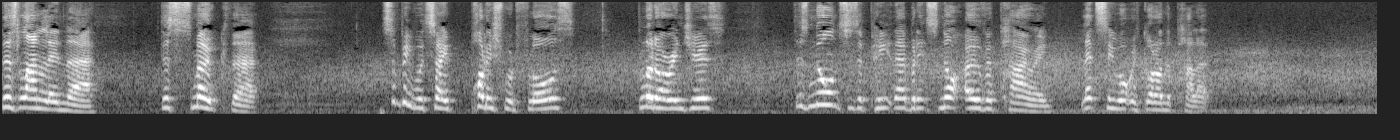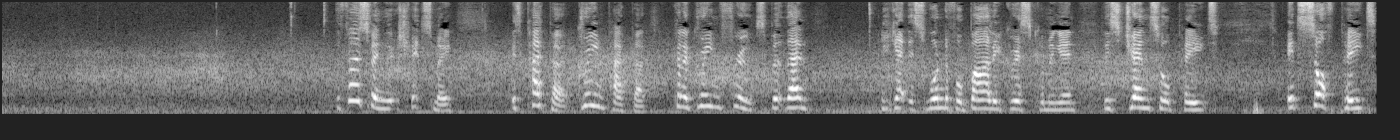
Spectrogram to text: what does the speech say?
there's lanolin there. There's smoke there. Some people would say polished wood floors, blood oranges. There's nuances of peat there, but it's not overpowering. Let's see what we've got on the palate. The first thing that hits me is pepper, green pepper, kind of green fruits, but then you get this wonderful barley grist coming in, this gentle peat. It's soft peat,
